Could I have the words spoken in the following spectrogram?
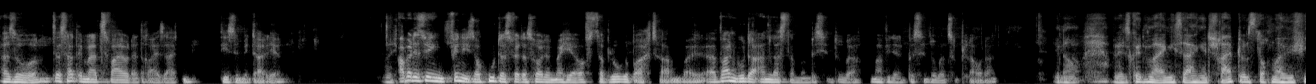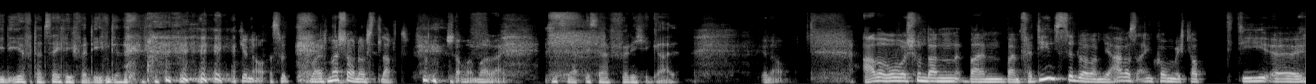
Also das hat immer zwei oder drei Seiten, diese Medaillen. Richtig. Aber deswegen finde ich es auch gut, dass wir das heute mal hier aufs Tableau gebracht haben, weil äh, war ein guter Anlass, da mal ein bisschen drüber, mal wieder ein bisschen drüber zu plaudern. Genau. Und jetzt könnten wir eigentlich sagen, jetzt schreibt uns doch mal, wie viel ihr tatsächlich verdient. genau. Also, mal schauen, ob es klappt. Schauen wir mal rein. Ist ja, ist ja völlig egal. Genau. Aber wo wir schon dann beim, beim Verdienst sind oder beim Jahreseinkommen, ich glaube, die, äh,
